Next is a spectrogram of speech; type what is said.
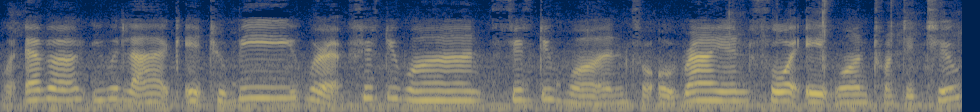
whatever you would like it to be. We're at 5151 for Orion 48122.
